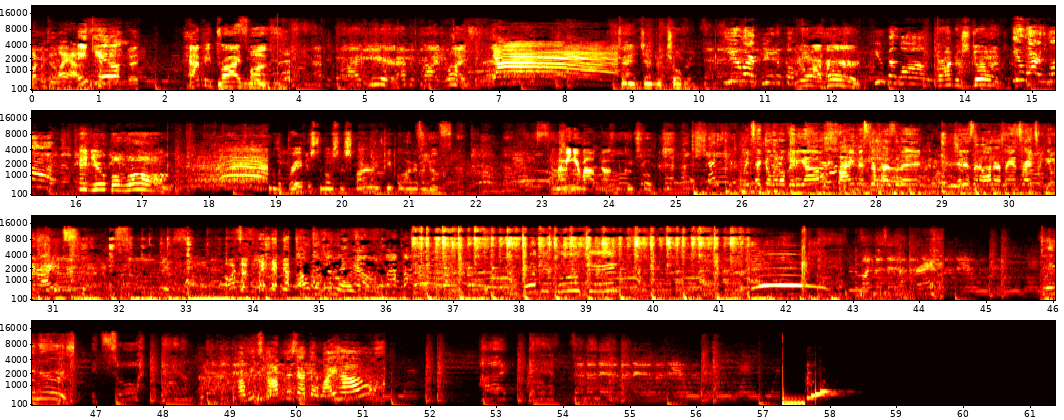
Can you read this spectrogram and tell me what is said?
Welcome to the White House. Thank you. Happy Pride Month. Happy Pride Year. Happy Pride Life. Yeah. Transgender children. You are beautiful. You are heard. You belong. You are understood. You are loved. And you belong. Some of the bravest and most inspiring people I've ever known. And I mean, you're know welcome. the Good folks. Can we take a little video? Hi, Mr. President. It is an honor. Trans rights are human rights. Oh, it's a video. Oh, it's a The monument's in left, right? Gay news. Are we topless at the White House?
